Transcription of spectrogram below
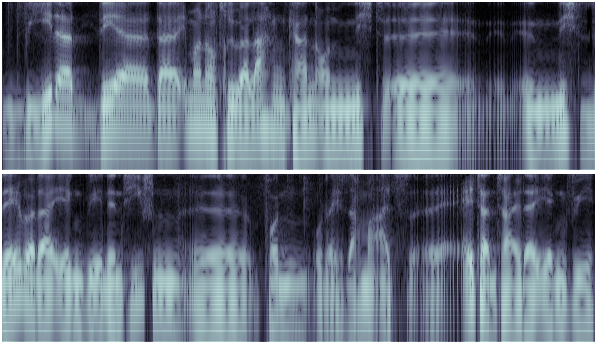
jeder, der da immer noch drüber lachen kann und nicht, äh, nicht selber da irgendwie in den Tiefen äh, von, oder ich sag mal als äh, Elternteil da irgendwie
